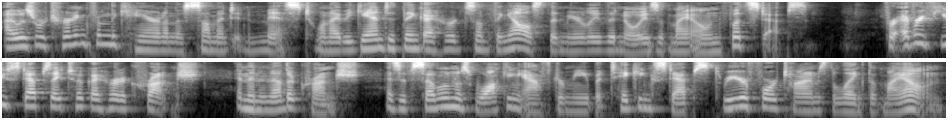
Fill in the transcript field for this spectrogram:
I was returning from the cairn on the summit in a mist when I began to think I heard something else than merely the noise of my own footsteps. For every few steps I took, I heard a crunch, and then another crunch, as if someone was walking after me but taking steps three or four times the length of my own.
